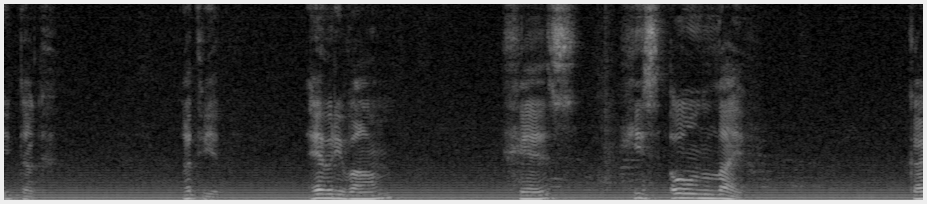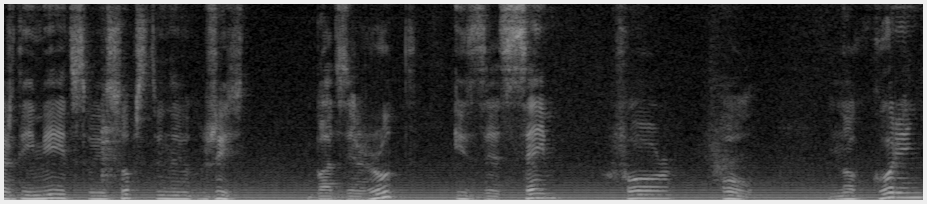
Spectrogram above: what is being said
Итак, ответ. Everyone has his own life. Каждый имеет свою собственную жизнь. But the root is the same for all. Но корень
